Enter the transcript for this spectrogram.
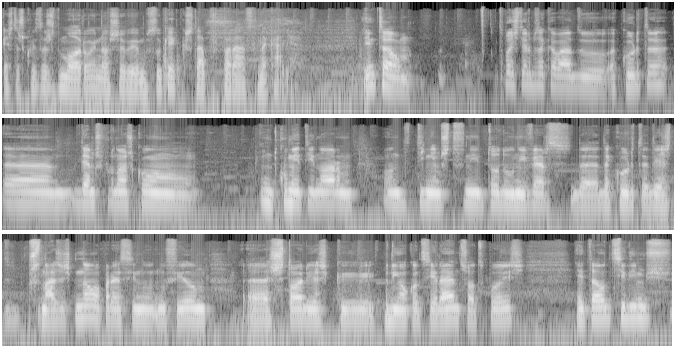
estas coisas demoram e nós sabemos, o que é que está preparado na calha? Então, depois de termos acabado a curta, uh, demos por nós com um documento enorme onde tínhamos definido todo o universo da, da curta, desde personagens que não aparecem no, no filme, uh, histórias que podiam acontecer antes ou depois. Então decidimos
